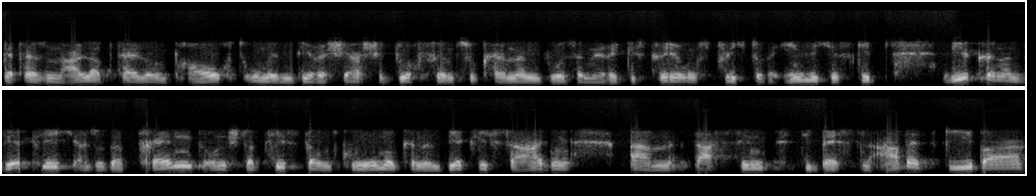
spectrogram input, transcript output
der Personalabteilung braucht, um eben die Recherche durchführen zu können, wo es eine Registrierungspflicht oder ähnliches gibt. Wir können wirklich, also der Trend und Statista und Konuno können wirklich sagen, ähm, das sind die besten Arbeitgeber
